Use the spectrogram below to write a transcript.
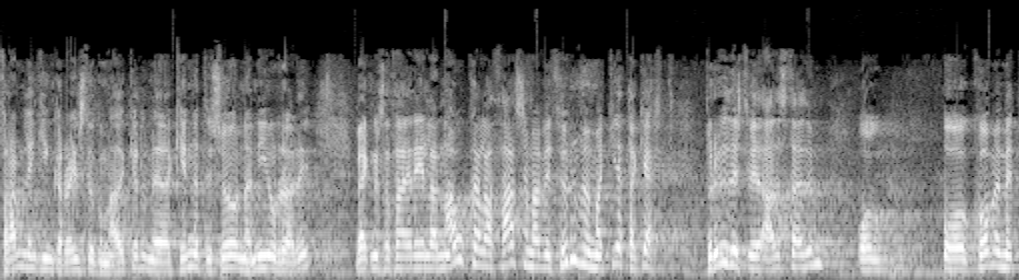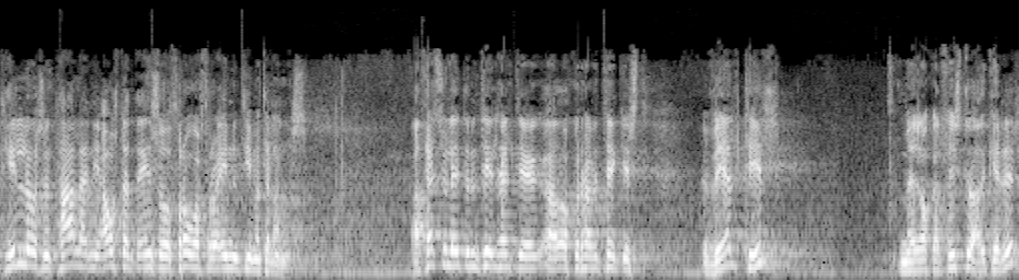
framlengingar á einstökum aðgerðum eða kynna til sögunnar ný úrræði vegna þess að það er eiginlega nákvæmlega það sem við þurfum að geta gert, brugðist við aðstæðum og komið með tillögur sem tala inn í ástandið eins og það þróast frá einum tíma til annars. Að þessu leytinu til held ég að okkur hafi tekist vel til með okkar fyrstu aðgerðir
